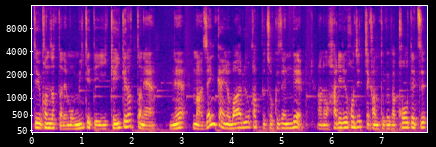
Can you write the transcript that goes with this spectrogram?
っていう感じだったねもう見ててイケイケだったね。ねまあ、前回のワールドカップ直前であのハリル・ホジッチ監督が更迭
